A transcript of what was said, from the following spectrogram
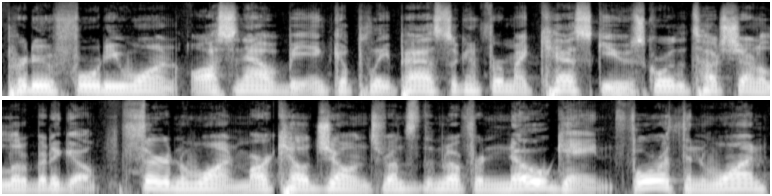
Purdue 41. Austin Appleby incomplete pass looking for Keski, who scored the touchdown a little bit ago. Third and one. Markell Jones runs the middle for no gain. Fourth and one.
